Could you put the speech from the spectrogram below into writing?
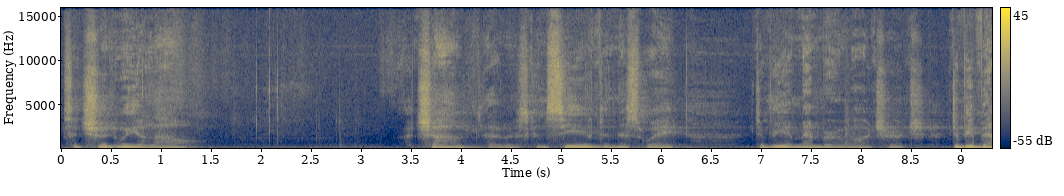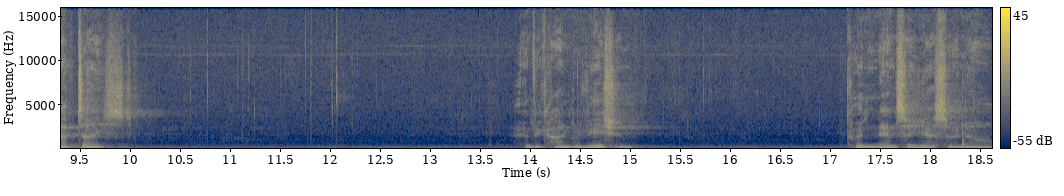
said, should we allow a child that was conceived in this way to be a member of our church, to be baptized? And the congregation couldn't answer yes or no.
